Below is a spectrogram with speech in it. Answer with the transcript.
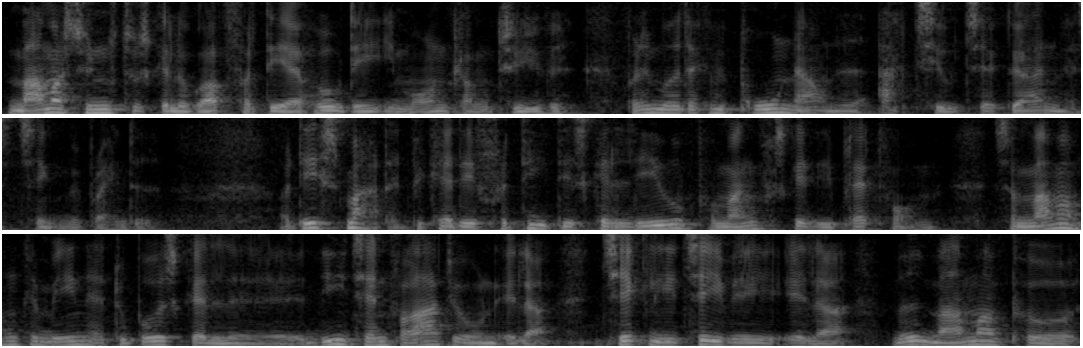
mamma synes, du skal lukke op for DRHD i morgen kl. 20. På den måde, der kan vi bruge navnet aktivt til at gøre en masse ting med brandet. Og det er smart, at vi kan det, fordi det skal leve på mange forskellige platforme. Så mamma, hun kan mene, at du både skal øh, lige tænde for radioen, eller tjekke lige tv, eller møde mamma på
